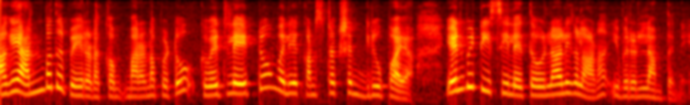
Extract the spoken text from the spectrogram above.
ആകെ അൻപത് പേരടക്കം മരണപ്പെട്ടു. കുവൈറ്റിലെ ഏറ്റവും വലിയ കൺസ്ട്രക്ഷൻ ഗ്രൂപ്പായ എൻ ബി ടി സിയിലെ തൊഴിലാളികളാണ് ഇവരെല്ലാം തന്നെ.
